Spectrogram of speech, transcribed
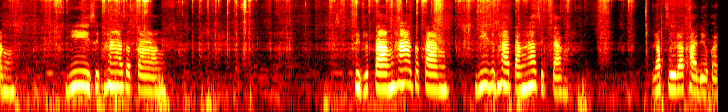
งค์ยี่สิบห้าสตางค์สิบสตางค์ห้าสตางค์ยี่สิบห้าตังค์ห้าสิบตังค์ รับซื้อราคาเดียวกัน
